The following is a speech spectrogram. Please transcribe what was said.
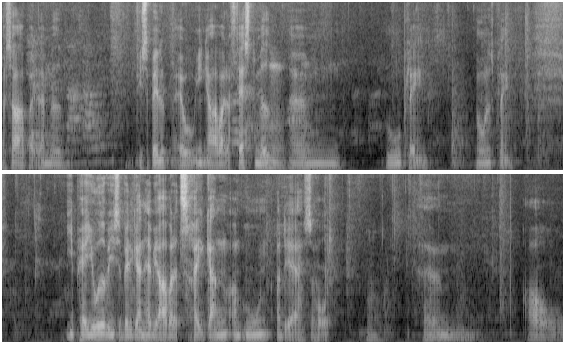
og så arbejder jeg med Isabel er jo en, jeg arbejder fast med. Mm. Øhm, ugeplan, månedsplan. I perioder vil Isabel gerne have, at vi arbejder tre gange om ugen, og det er så hårdt. Mm. Øhm, og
